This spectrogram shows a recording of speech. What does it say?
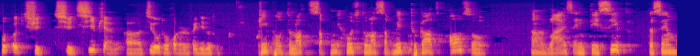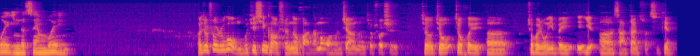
不呃去去欺骗呃基督徒或者是非基督徒。People do not submit, who do not submit to God also uh, lies and deceive the same way in the same way. 啊，就说如果我们不去信靠神的话，那么我们这样呢，就说是就就就会呃就会容易被耶呃撒旦所欺骗。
